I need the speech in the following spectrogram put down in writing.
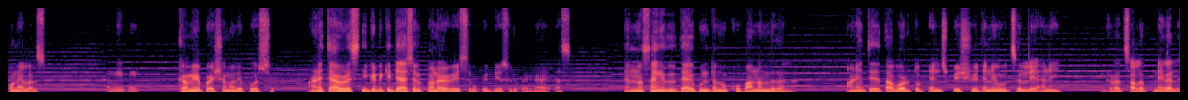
पुण्याला. कमी पैशामध्ये पोचू आणि त्यावेळेस तिकीट किती असेल? पंधरा वीस रुपये तीस रुपये काय असं. त्यांना सांगितलं ते ऐकून त्यांना खूप आनंद झाला. आणि ते ताबडतोब त्यांची पिशवी त्यांनी उचलली आणि इकडं चालत निघाले.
